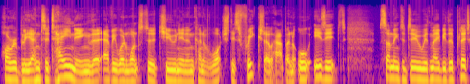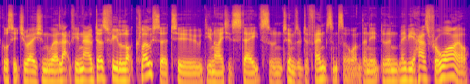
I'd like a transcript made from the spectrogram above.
horribly entertaining that everyone wants to tune in and kind of watch this freak show happen? Or is it something to do with maybe the political situation where Latvia now does feel a lot closer to the United States in terms of defense and so on than, it, than maybe it has for a while?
